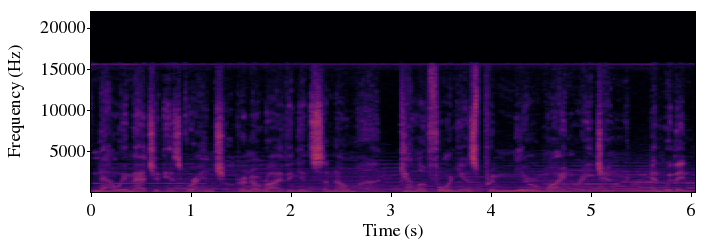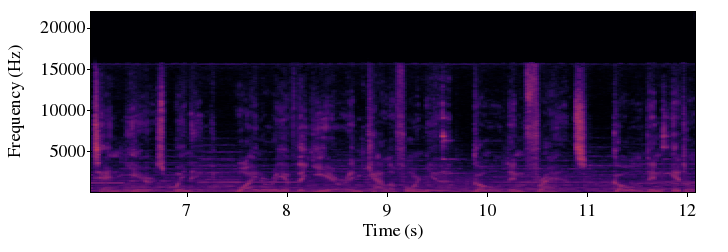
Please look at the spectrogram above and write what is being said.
Now imagine his grandchildren arriving in Sonoma, California's premier wine region, and within 10 years winning Winery of the Year in California, Gold in France, Gold in Italy,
